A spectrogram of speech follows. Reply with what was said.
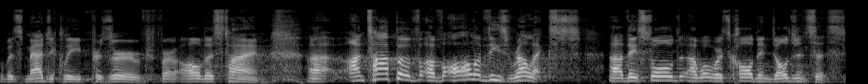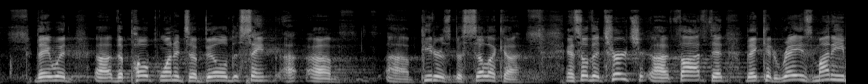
Was magically preserved for all this time. Uh, on top of, of all of these relics, uh, they sold uh, what was called indulgences. They would, uh, the Pope wanted to build St. Uh, uh, Peter's Basilica. And so the church thought that they could raise money,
